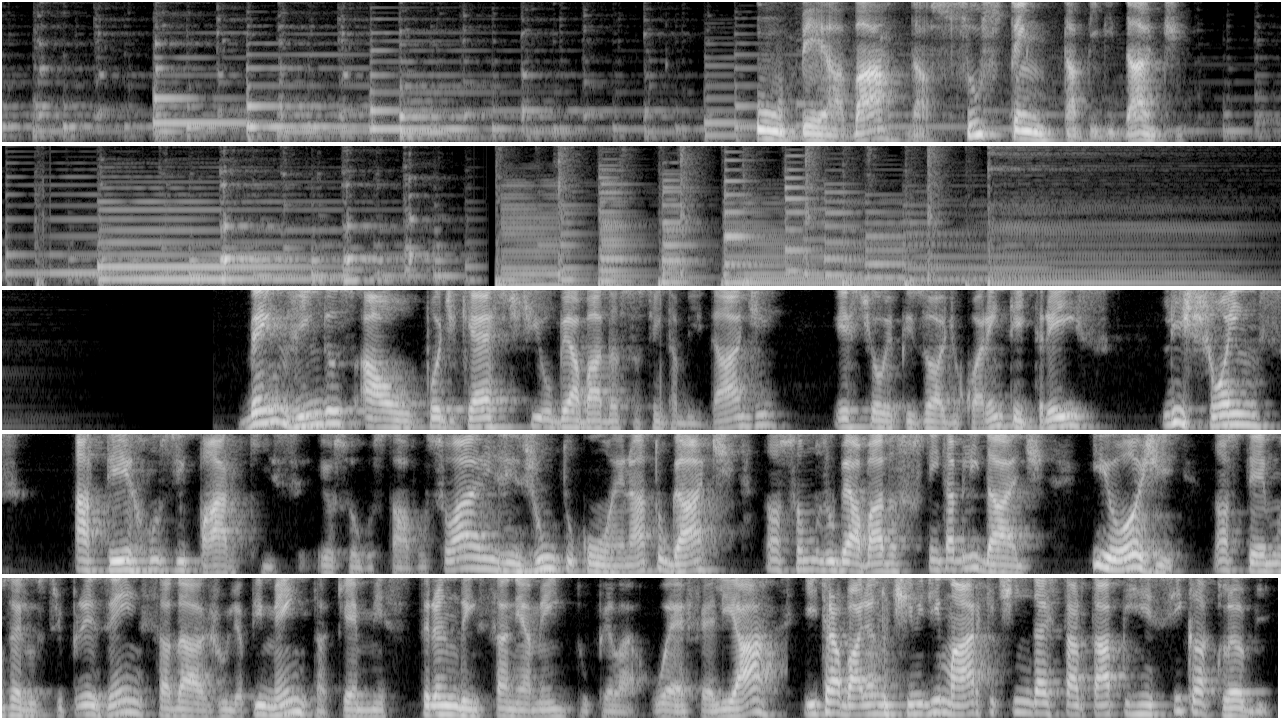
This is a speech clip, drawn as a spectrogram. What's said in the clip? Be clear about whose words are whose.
Speaker 1: O beabá da sustentabilidade. Bem-vindos ao podcast O Beabá da Sustentabilidade. Este é o episódio 43, Lixões, Aterros e Parques. Eu sou Gustavo Soares e junto com o Renato Gatti, nós somos o Beabá da Sustentabilidade. E hoje nós temos a ilustre presença da Júlia Pimenta, que é mestranda em saneamento pela UFLA e trabalha no time de marketing da startup Recicla Club.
